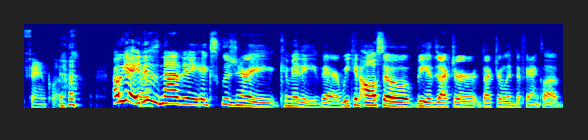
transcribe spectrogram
fan clubs. Oh yeah, it is not a exclusionary committee there. We can also be a Dr. Dr. Linda fan club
